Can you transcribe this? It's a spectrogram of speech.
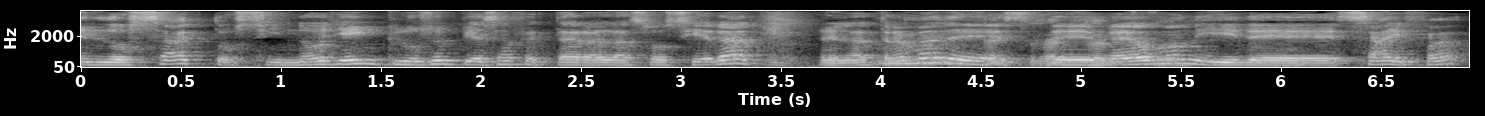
en los actos, sino ya incluso empieza a afectar a la sociedad. En la trama Mm, de, de. Belmont y de Saifa,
